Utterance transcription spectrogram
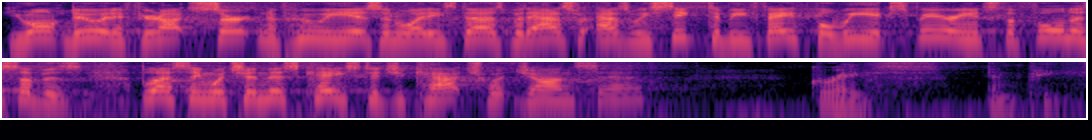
you won't do it if you're not certain of who He is and what He does, but as, as we seek to be faithful, we experience the fullness of His blessing, which in this case, did you catch what John said? Grace and peace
